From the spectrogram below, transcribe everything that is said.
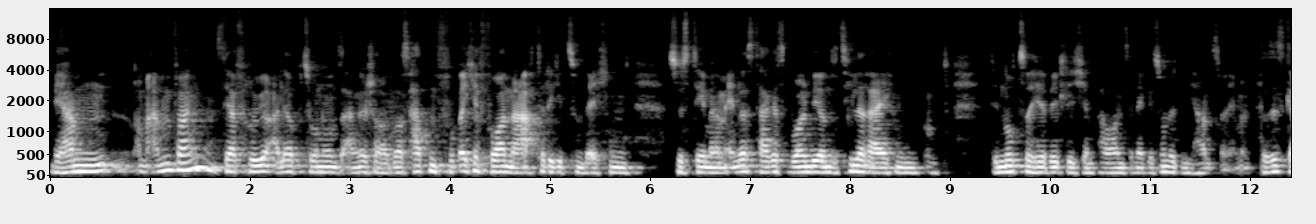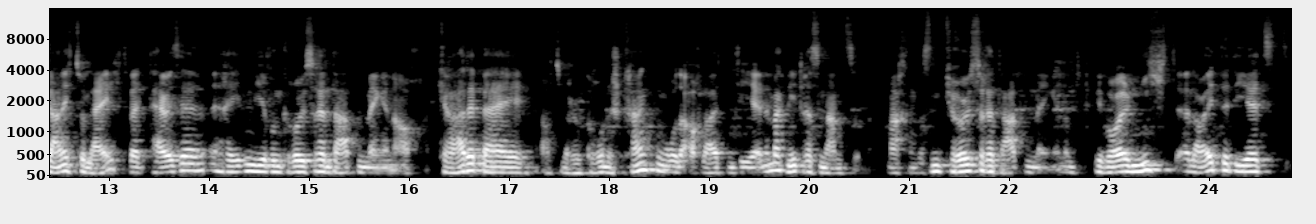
Wir haben am Anfang sehr früh alle Optionen uns angeschaut. Was hatten, welche Vor- und Nachteile gibt es in welchen Systemen? Am Ende des Tages wollen wir unser Ziel erreichen und den Nutzer hier wirklich empowern, seine Gesundheit in die Hand zu nehmen. Das ist gar nicht so leicht, weil teilweise reden wir von größeren Datenmengen auch. Gerade bei auch zum Beispiel chronisch Kranken oder auch Leuten, die eine Magnetresonanz machen. Das sind größere Datenmengen. Und wir wollen nicht äh, Leute, die jetzt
